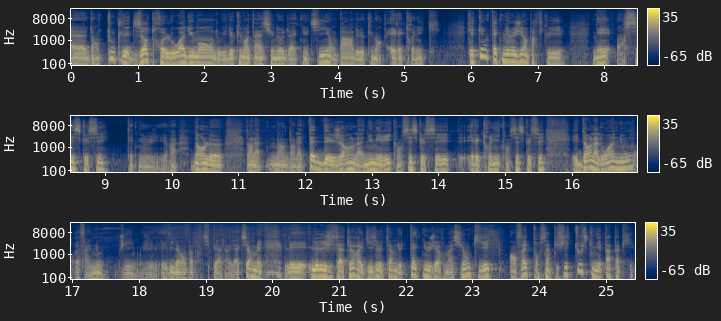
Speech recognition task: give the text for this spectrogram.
Euh, dans toutes les autres lois du monde ou les documents internationaux de la CNUTSI, on parle de documents électroniques, qui est une technologie en particulier. Mais on sait ce que c'est technologie. dans, le, dans, la, dans, la tête des gens, la numérique, on sait ce que c'est, électronique, on sait ce que c'est. Et dans la loi, nous, enfin nous, je n'ai évidemment pas participé à la rédaction, mais les, le législateur a utilisé le terme de technologie d'information qui est en fait pour simplifier tout ce qui n'est pas papier.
